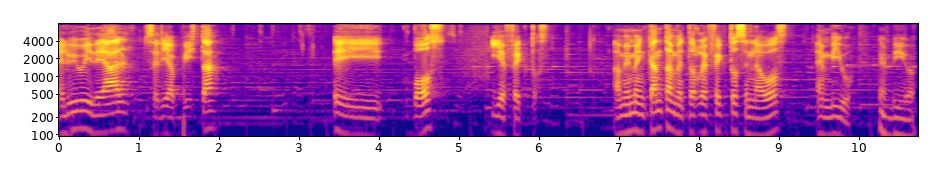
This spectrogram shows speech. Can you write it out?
El vivo ideal sería pista. Y voz y efectos. A mí me encanta meterle efectos en la voz en vivo. En vivo.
